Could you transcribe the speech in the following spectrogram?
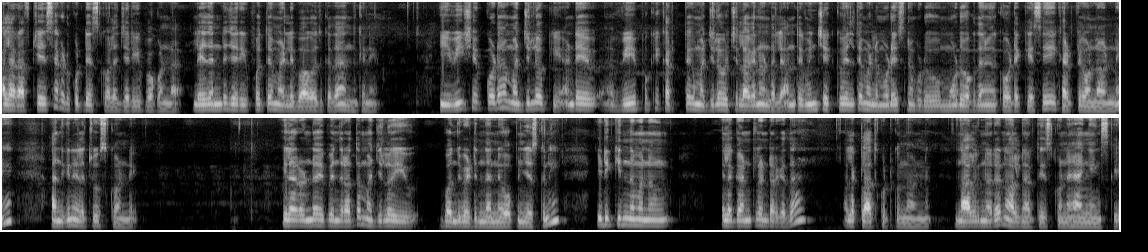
అలా రఫ్ చేసి అక్కడ కుట్టేసుకోవాలి జరిగిపోకుండా. లేదంటే జరిగిపోతే మళ్ళీ బాగోదు కదా అందుకని. ఈ వీ షేప్ కూడా మధ్యలోకి అంటే వీపుకి కరెక్ట్గా మధ్యలో వచ్చేలాగానే ఉండాలి. అంతకు మించి ఎక్కువ వెళ్తే మళ్ళీ మూడేసినప్పుడు మూడు ఒకదాని మీద ఒకటి ఎక్కేసి కరెక్ట్గా ఉండవండి అందుకని ఇలా చూసుకోండి. ఇలా రెండో అయిపోయిన తర్వాత మధ్యలో ఈ బొందు పెట్టిన దాన్ని ఓపెన్ చేసుకుని ఇటు కింద మనం ఇలా గంటలు అంటారు కదా అలా క్లాత్ కుట్టుకుందామండి నాలుగున్నర నాలుగున్నర తీసుకున్నాను హ్యాంగింగ్స్కి.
